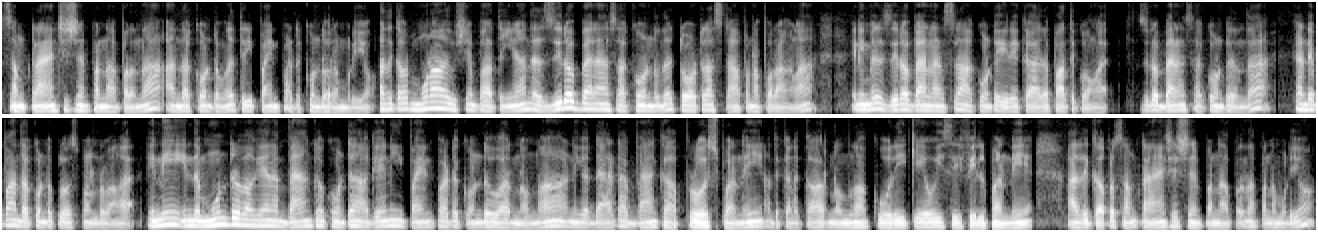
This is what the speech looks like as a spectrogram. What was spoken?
சம் டிரான்சேக்ஷன் பண்ண அப்புறம் தான் அந்த அக்கௌண்ட்டை வந்து திருப்பி பயன்பாட்டுக்கு கொண்டு வர முடியும். அதுக்கப்புறம் மூணாவது விஷயம் பார்த்தீங்கன்னா, இந்த ஜீரோ பேலன்ஸ் அக்கௌண்ட் வந்து டோட்டலாக ஸ்டாப் பண்ண போகிறாங்களாம் இனிமேல் ஜீரோ பேலன்ஸ்ல அக்கௌண்ட்டு இருக்காது பார்த்துக்கோங்க. ஜீரோ பேலன்ஸ் அக்கௌண்ட் இருந்தால் கண்டிப்பாக அந்த அக்கௌண்ட்டை க்ளோஸ் பண்ணுவாங்க இனி இந்த மூன்று வகையான பேங்க் அக்கௌண்ட்டை அகைனிங் பயன்பாட்டை கொண்டு வரணும்னா, நீங்கள் டேரெக்டாக பேங்க்கை அப்ரோச் பண்ணி, அதுக்கான காரணம்லாம் கூறி, கேஒய்சி ஃபில் பண்ணி, அதுக்கப்புறம் சம் டிரான்சாக்ஷன் பண்ண அப்புறம் தான் பண்ண முடியும்.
